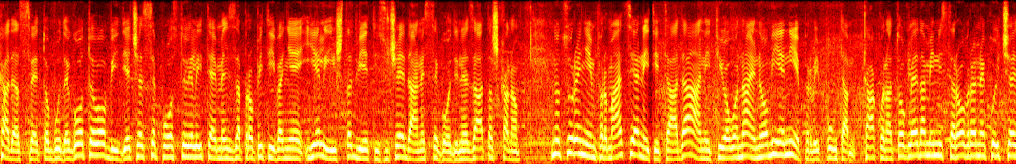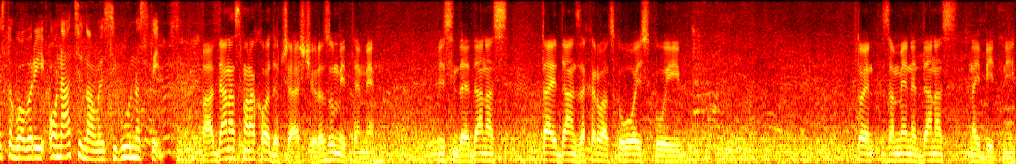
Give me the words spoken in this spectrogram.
kada sve to bude gotovo vidjet će se postoji li temelj za propitivanje je li išta 2011. godine zataškano. No curenje informacija niti tada, a niti ovo najnovije nije prvi puta. Kako na to gleda ministar obrane koji često govori o nacionalnoj sigurnosti? Pa danas smo na hodočašću, razumite me. Mislim da je danas taj dan za Hrvatsku vojsku i to je za mene danas najbitniji.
